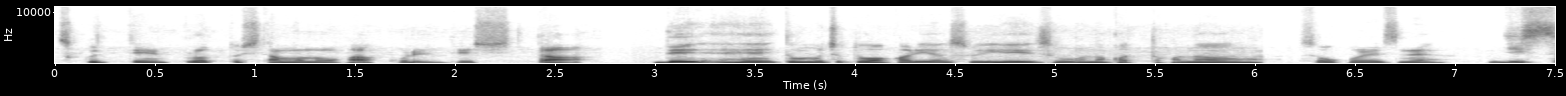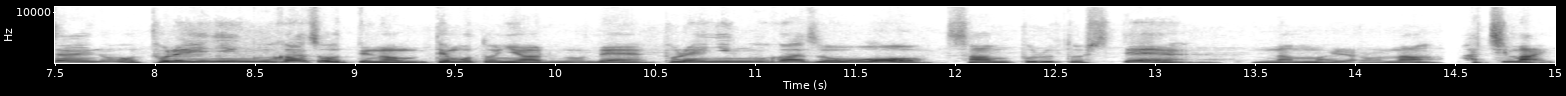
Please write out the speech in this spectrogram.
作っててプロットしたものがこれでした。で、えっ、ー、と、もうちょっとわかりやすい映像はなかったかな。そう、これですね。実際のトレーニング画像っていうのは手元にあるので、トレーニング画像をサンプルとして何枚だろうな。8枚。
